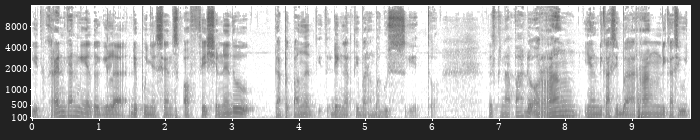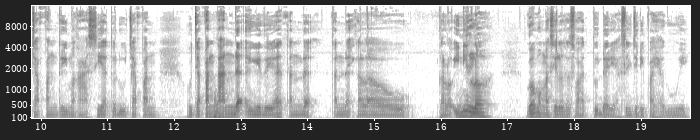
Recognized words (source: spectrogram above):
gitu. Keren kan gitu gila. Dia punya sense of fashionnya tuh dapet banget gitu. Dia ngerti barang bagus gitu. Terus kenapa ada orang yang dikasih barang dikasih ucapan terima kasih atau ucapan ucapan tanda gitu ya tanda tanda kalau kalau ini loh gue mau ngasih lo sesuatu dari hasil jerih payah gue.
